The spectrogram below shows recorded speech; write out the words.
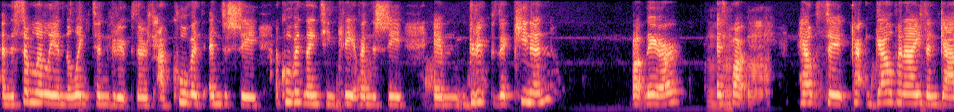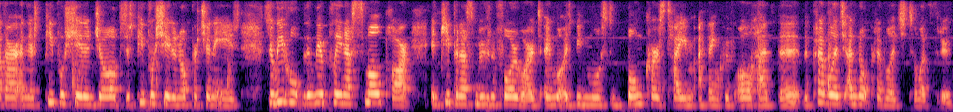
And the, similarly in the LinkedIn group, there's a COVID industry, a COVID-19 creative industry um, group that Keenan up there is Mhm. part helps to galvanize and gather and there's people sharing jobs there's people sharing opportunities. So we hope that we're playing a small part in keeping us moving forward in what has been most bonkers time i think we've all had the the privilege and not privilege to live through.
